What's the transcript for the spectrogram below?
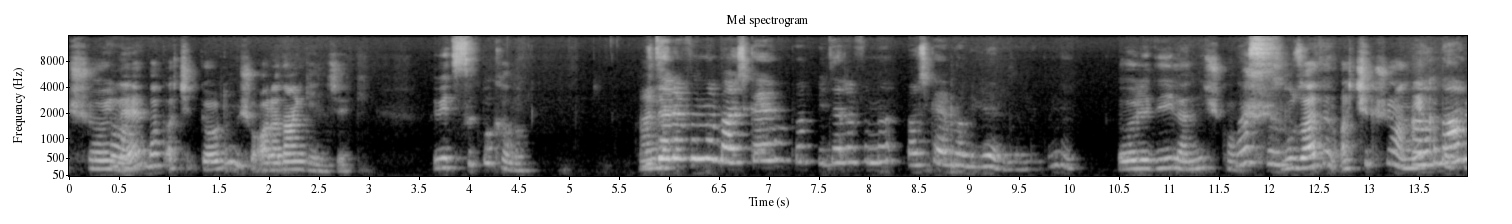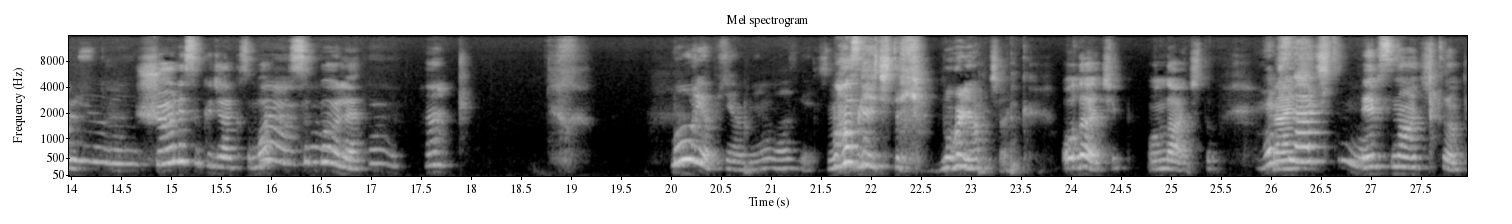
Şöyle bak açık gördün mü? Şu aradan gelecek. Evet sık bakalım. Bir de tarafını başka yapıp bir tarafını başka yapabiliyorum ama değil mi? öyle değil annişkom. Nasıl? Bu zaten açık şu an. Niye kapatıyorsun? Anlamıyorum. Şöyle sıkacaksın. Bak sık böyle. Hı. Heh. Mor yapacağım ya vazgeç. Vazgeçtik. Mor yapacak. O da açık. Onu da açtım. Hepsini Ben- açtın mı? Hepsini açtım.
